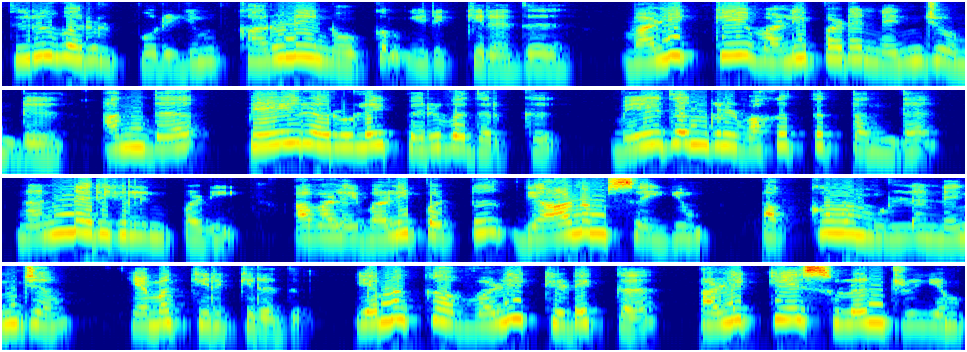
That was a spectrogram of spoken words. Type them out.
திருவருள் புரியும் கருணை நோக்கம் இருக்கிறது. வழிக்கே வழிபட நெஞ்சுண்டு. அந்த பேரருளை பெறுவதற்கு வேதங்கள் வகுத்து தந்த நன்னறிகளின்படி அவளை வழிபட்டு தியானம் செய்யும் பக்குவம் உள்ள நெஞ்சம் எமக்கிருக்கிறது. எமக்கு அவ்வழி கிடைக்க பழிக்கே சுழன்று எம்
